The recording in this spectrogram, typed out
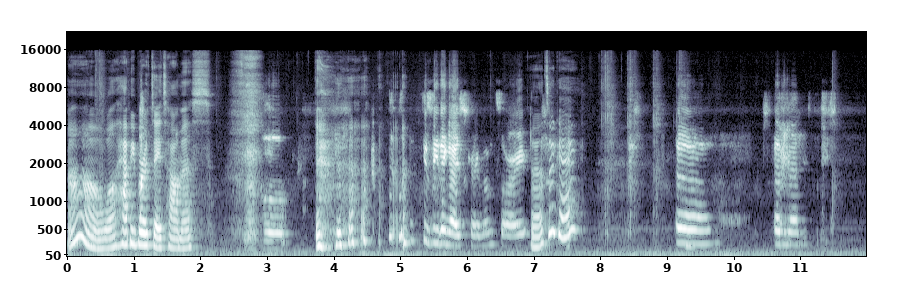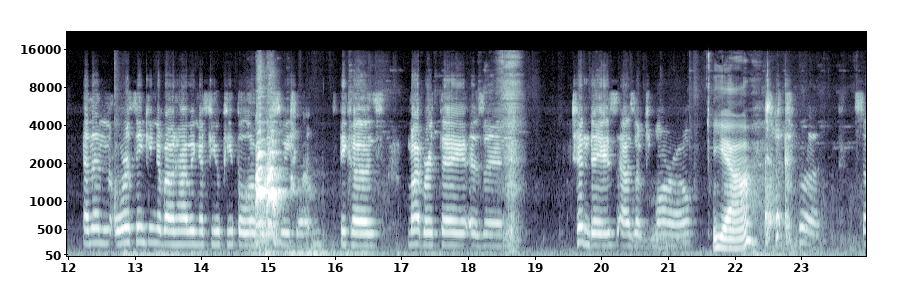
Oh, well, happy birthday, Thomas. He's eating ice cream. I'm sorry. That's okay. Uh, and then, and then we're thinking about having a few people over this weekend because my birthday is in ten days as of tomorrow. Yeah. so,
